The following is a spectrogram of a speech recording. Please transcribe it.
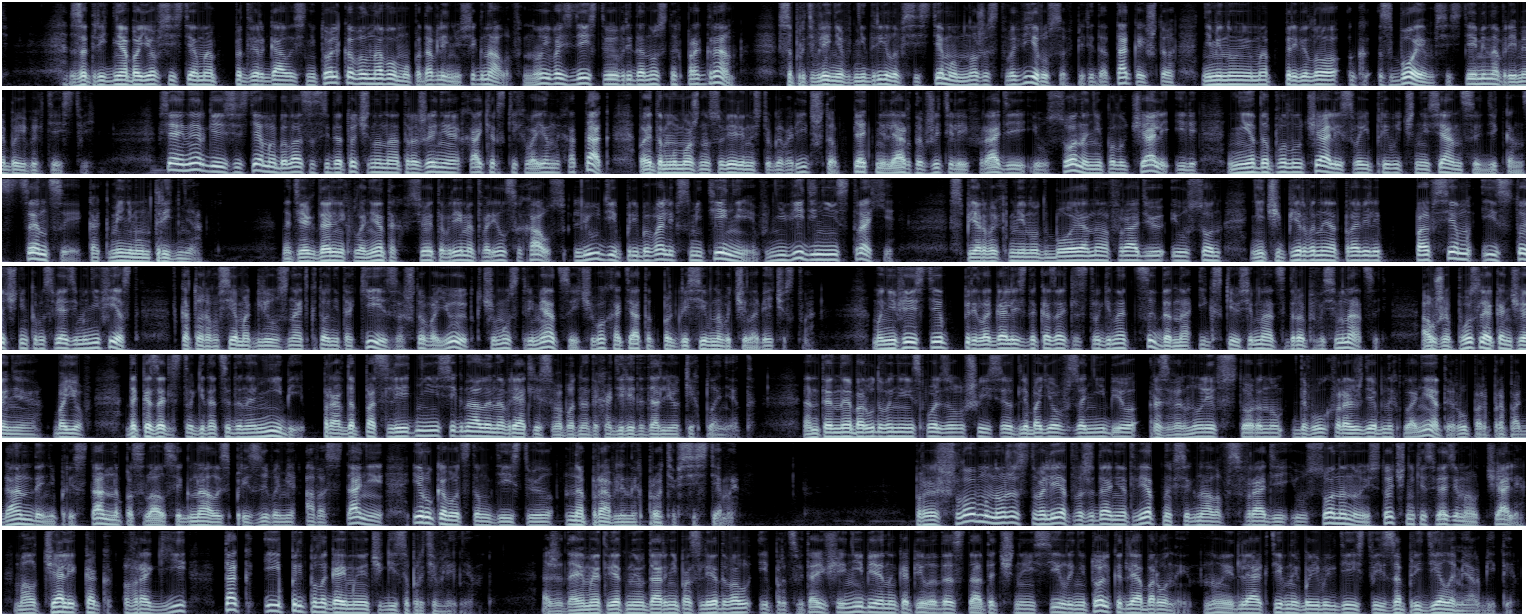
За три дня боев система подвергалась не только волновому подавлению сигналов, но и воздействию вредоносных программ. Сопротивление внедрило в систему множество вирусов перед атакой, что неминуемо привело к сбоям в системе на время боевых действий. Вся энергия системы была сосредоточена на отражении хакерских военных атак, поэтому можно с уверенностью говорить, что 5 миллиардов жителей Фрадии и Усона не получали или недополучали свои привычные сеансы деконсценции как минимум три дня. На тех дальних планетах все это время творился хаос. Люди пребывали в смятении, в неведении и страхе. С первых минут боя на Фрадию и Усон нечипированные отправили по всем источникам связи манифест, в котором все могли узнать, кто они такие, за что воюют, к чему стремятся и чего хотят от прогрессивного человечества. В манифесте прилагались доказательства геноцида на XQ-17-18, а уже после окончания боев доказательства геноцида на Нибии. Правда, последние сигналы навряд ли свободно доходили до далеких планет. Антенное оборудование, использовавшееся для боев за Нибию, развернули в сторону двух враждебных планет, и рупор пропаганды непрестанно посылал сигналы с призывами о восстании и руководством к действию, направленных против системы. Прошло множество лет в ожидании ответных сигналов с Фради и Усона, но источники связи молчали. Молчали как враги, так и предполагаемые очаги сопротивления. Ожидаемый ответный удар не последовал, и процветающая Нибия накопила достаточные силы не только для обороны, но и для активных боевых действий за пределами орбиты.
